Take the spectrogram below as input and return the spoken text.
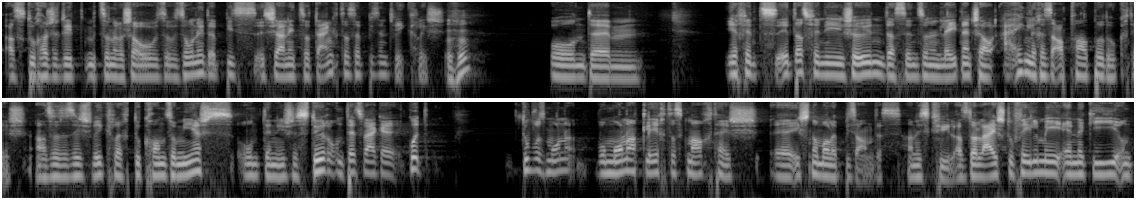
also du kannst ja dort mit so einer Show sowieso nicht etwas, es ist ja nicht so gedacht, dass du etwas entwickelst. Mhm. Und ähm, ich finde das finde ich schön, dass in so einer Late-Night-Show eigentlich ein Abfallprodukt ist. Also das ist wirklich, du konsumierst es und dann ist es durch. Und deswegen, gut, du, monat, wo monatlich das gemacht hast, äh, ist nochmal etwas anderes, habe ich das Gefühl. Also da leistest du viel mehr Energie und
